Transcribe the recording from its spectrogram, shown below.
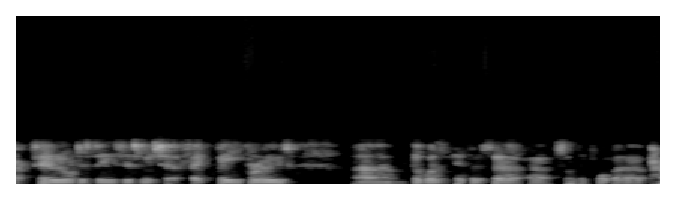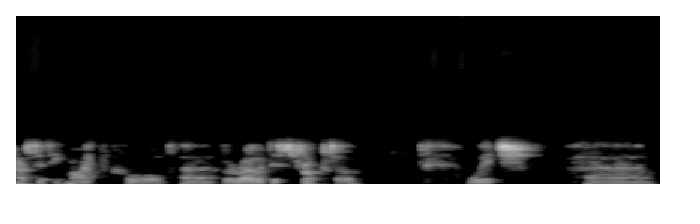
bacterial diseases which affect bee brood. Um, there was there was a, a, something called a, parasitic mite called uh, Varroa destructor, which um,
